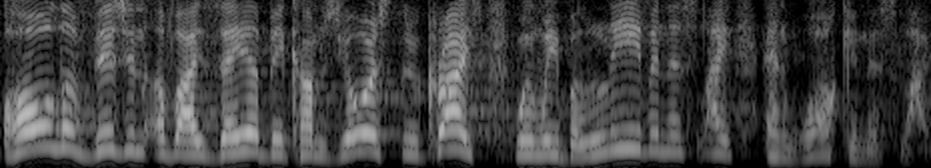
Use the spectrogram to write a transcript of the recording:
All the vision of Isaiah becomes yours through Christ when we believe in this light and walk in this light.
